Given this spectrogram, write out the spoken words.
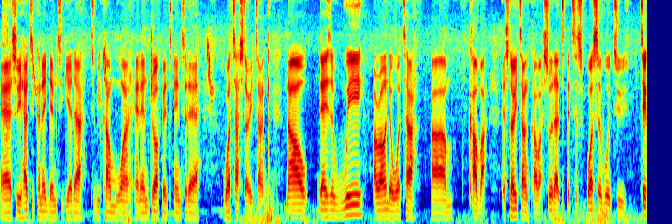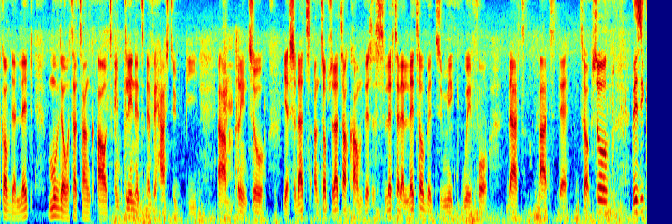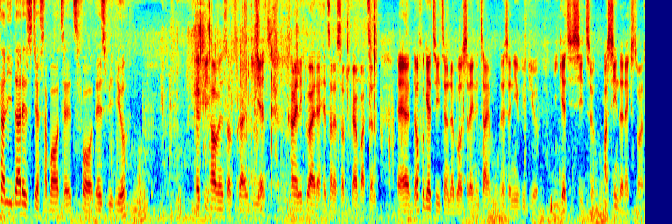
Uh, so you had to connect them together to become one and then drop it into the water storage tank. Now, there's a way around the water um, cover, the storage tank cover, so that it is possible to take off the lid, move the water tank out, and clean it if it has to be um, cleaned. So, yeah, so that's on top. So that's how come this is lifted a little bit to make way for that at the top. So, basically, that is just about it for this video if you haven't subscribed yet kindly go ahead and hit on the subscribe button and don't forget to hit on the bell so anytime there's a new video you get to see too i'll see you in the next one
